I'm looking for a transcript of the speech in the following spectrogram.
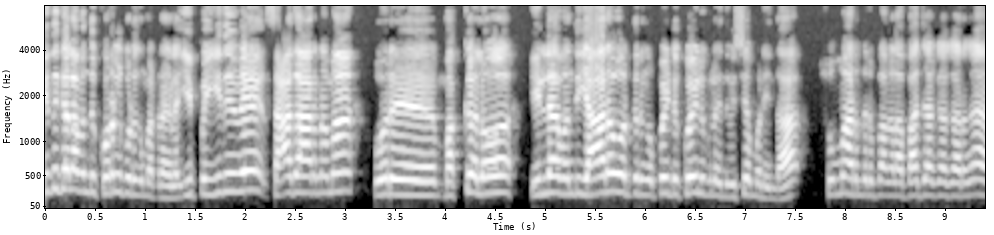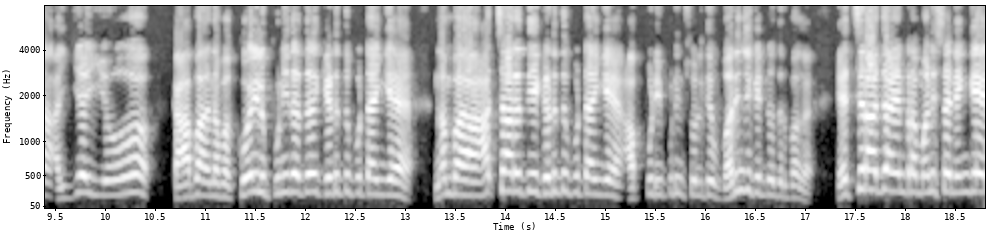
இதுக்கெல்லாம் வந்து குரல் கொடுக்க மாட்டாங்களே இப்ப இதுவே சாதாரணமா ஒரு மக்களோ இல்ல வந்து யாரோ ஒருத்தருங்க போயிட்டு கோயிலுக்குள்ள இந்த விஷயம் பண்ணியிருந்தா சும்மா இருந்திருப்பாங்களா பாஜக காரங்க ஐயையோ! காபா நம்ம கோயில் புனிதத்தை கெடுத்து போட்டாங்க. நம்ம ஆச்சாரத்தையே கெடுத்து போட்டாங்க. அப்படி இப்படின்னு சொல்லிட்டு வரிஞ்சு கட்டி வந்திருப்பாங்க. எச் ராஜா என்ற மனுஷன் எங்கே?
